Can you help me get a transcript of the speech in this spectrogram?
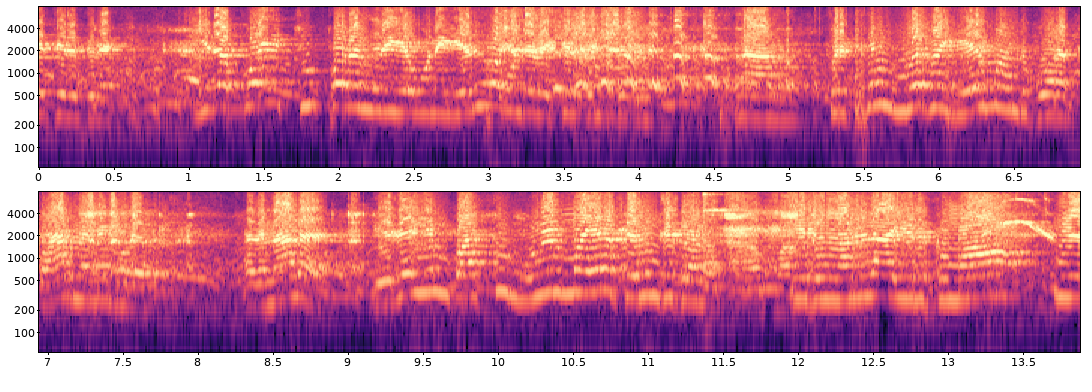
ஏத்தி இருக்கிறேன் இத போய் சூப்பரங்கிறிய உன்னை எதுல கொண்டு வைக்கிறது முதல்ல? நான் இப்படித்தான் உலகம் ஏமாந்து போற காரணமே முதல்ல. அதனால எதையும் பார்த்து முழுமையா தெரிஞ்சுக்கணும். இது நல்லா இருக்குமா? இது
